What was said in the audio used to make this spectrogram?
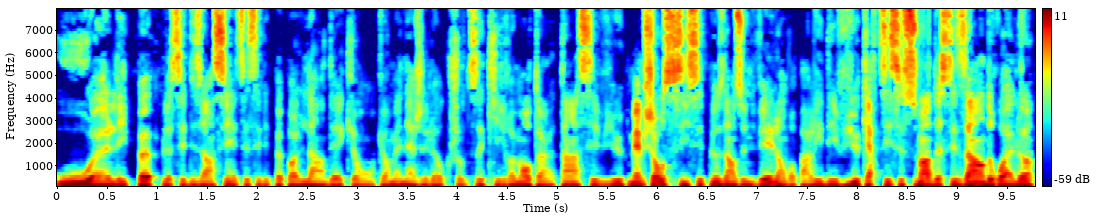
où euh, les peuples, c'est des anciens, tu sais, c'est des peuples hollandais qui ont, qui ont aménagé là, ou quelque chose, tu sais, qui remonte à un temps assez vieux. Même chose si c'est plus dans une ville, on va parler des vieux quartiers. C'est souvent de ces endroits-là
